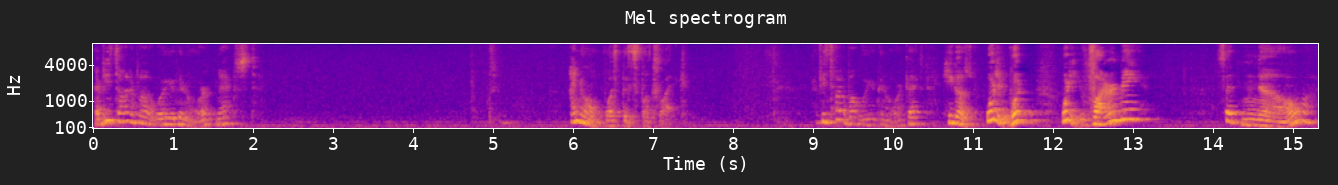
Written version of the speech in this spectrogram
Have you thought about where you're going to work next? I know what this looks like. Have you thought about where you're going to work next? He goes, What, what, what are you firing me? I said, No,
